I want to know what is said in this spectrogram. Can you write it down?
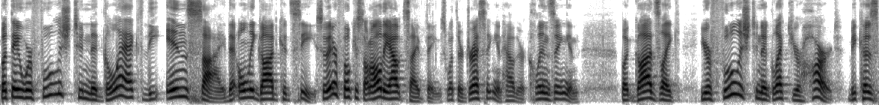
but they were foolish to neglect the inside that only God could see. So they were focused on all the outside things, what they're dressing and how they're cleansing and but God's like, You're foolish to neglect your heart because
